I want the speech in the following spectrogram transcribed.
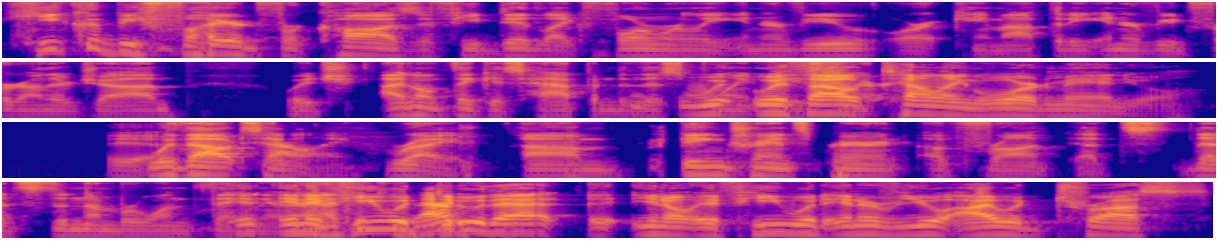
he could be fired for cause if he did like formally interview or it came out that he interviewed for another job, which I don't think has happened to this point. without telling Warde Manuel. Yeah. Without telling, right? Um, being transparent up front. That's that's the number one thing. And, and, and if he would do that, you know, if he would interview, I would trust.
